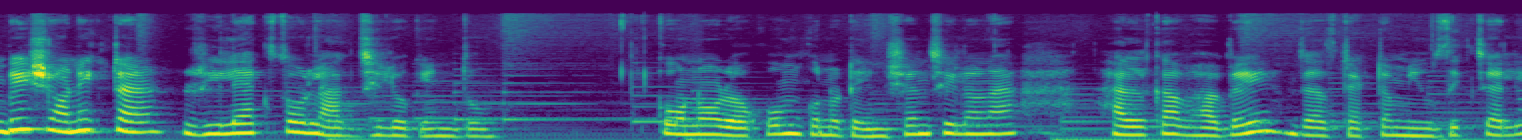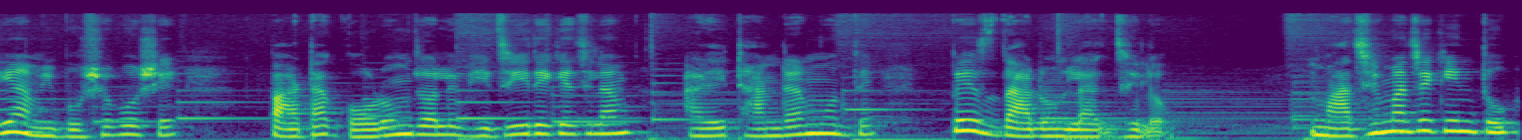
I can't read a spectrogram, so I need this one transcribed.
বেশ অনেকটা রিল্যাক্সও লাগছিল কিন্তু। কোনো রকম কোনো টেনশন ছিল না। হালকাভাবে জাস্ট একটা মিউজিক চালিয়ে আমি বসে বসে পাটা গরম জলে ভিজিয়ে রেখেছিলাম আর এই ঠান্ডার মধ্যে বেশ দারুণ লাগছিল। মাঝে মাঝে কিন্তু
